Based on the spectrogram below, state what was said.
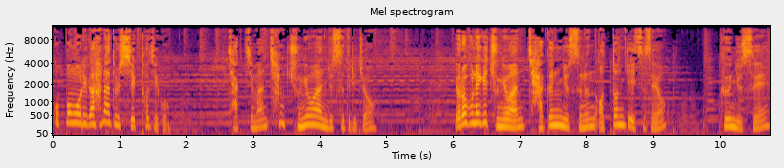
꽃봉오리가 하나둘씩 터지고 작지만 참 중요한 뉴스들이죠. 여러분에게 중요한 작은 뉴스는 어떤 게 있으세요? 그 뉴스에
